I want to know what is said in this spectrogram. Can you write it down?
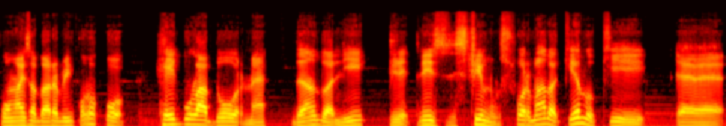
como a Isadora bem colocou, regulador, né, dando ali diretrizes, estímulos, formando aquilo que é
